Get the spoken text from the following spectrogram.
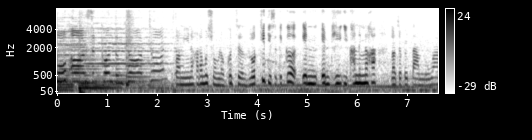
move on สักคนต้องโทษโทษตอนนี้นะคะท่านผู้ชมเราก็เจอรถที่ติดสติกเกอร์ NNT อีกคันหนึงนะคะ เราจะไปตามดูว่า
